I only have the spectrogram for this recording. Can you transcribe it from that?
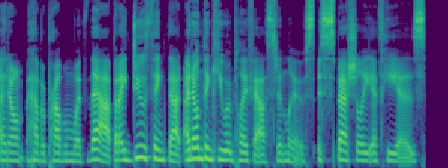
I don't have a problem with that. But I do think that I don't think he would play fast and loose especially if he is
